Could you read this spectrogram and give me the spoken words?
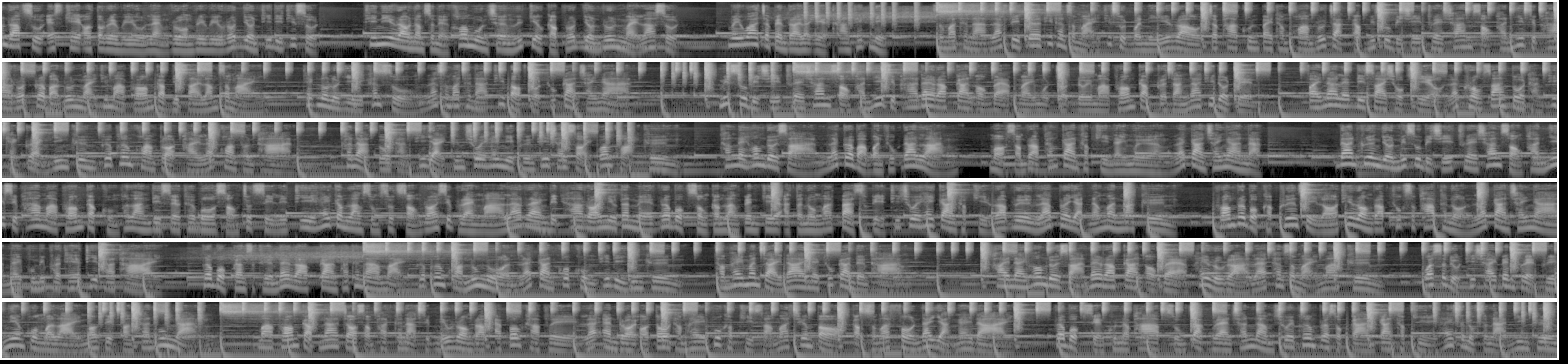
อนรับสู่ SK Auto Review แหล่งรวมรีวิวรถยนต์ที่ดีที่สุด ที่นี่เรานำเสนอข้อมูลเชิงลึกเกี่ยวกับรถยนต์รุ่นใหม่ล่าสุด ไม่ว่าจะเป็นรายละเอียดทางเทคนิค สมรรถนะและฟีเจอร์ที่ทันสมัยที่สุดวันนี้เราจะพาคุณไปทำความรู้จักกับ Mitsubishi Triton 2025 รถกระบะรุ่นใหม่ที่มาพร้อมกับดีไซน์ล้ำสมัย เทคโนโลยีขั้นสูง และสมรรถนะที่ตอบโจทย์ทุกการใช้งาน Mitsubishi Triton 2025 ได้รับการออกแบบใหม่หมดจดโดยมาพร้อมกับกระจังหน้าที่โดดเด่น ไฟหน้าเลดดีไซน์โฉบเฉี่ยว และโครงสร้างตัวถังที่แข็งแกร่งยิ่งขึ้น เพื่อเพิ่มความปลอดภัยและความทนทาน ขนาดตัวถังที่ใหญ่ขึ้นช่วยให้มีพื้นที่ใช้สอยกว้างขวางขึ้น ทั้งในห้องโดยสารและกระบะบรรทุกด้านหลัง เหมาะสำหรับทั้งการขับขี่ในเมือง และการใช้งานหนัก ด้านเครื่องยนต์ Mitsubishi Triton 2025 มาพร้อมกับขุมพลังดีเซลเทอร์โบ 2.4 ลิตรที่ให้กำลังสูงสุด 210 แรงม้า และแรงบิด 500 นิวตันเมตร ระบบส่งกำลังเป็นเกียร์อัตโนมัติ 8 สปีดที่ช่วยให้การขับขี่ราบรื่น และประหยัดน้ำมันมากขึ้น พร้อมระบบขับเคลื่อน4ล้อที่รองรับทุกสภาพถนนและการใช้งานในภูมิประเทศที่ท้าทาย ระบบการสะเทือนได้รับการพัฒนาใหม่เพื่อเพิ่มความนุ่มนวลและการควบคุมที่ดียิ่งขึ้นทำให้มั่นใจได้ในทุกการเดินทาง ภายในห้องโดยสารได้รับการออกแบบให้หรูหราและทันสมัยมากขึ้น วัสดุที่ใช้เป็นเกรดพรีเมียมพวงมาลัยมัลติฟังก์ชันหุ้มหนังมาพร้อมกับหน้าจอสัมผัสขนาด 10 นิ้วรองรับ Apple CarPlay และ Android Auto ทำให้ผู้ขับขี่สามารถเชื่อมต่อกับสมาร์ทโฟนได้อย่างง่ายดาย ระบบเสียงคุณภาพสูงจากแบรนด์ชั้นนำช่วยเพิ่มประสบการณ์การขับขี่ให้สนุกสนานยิ่งขึ้น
